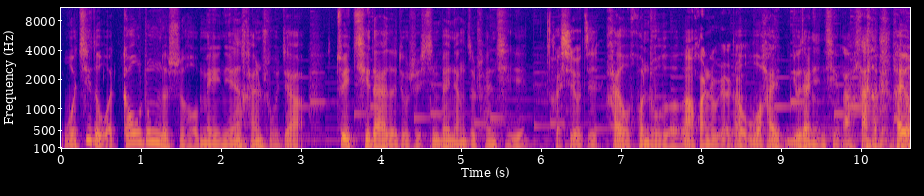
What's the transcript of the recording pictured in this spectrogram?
我记得我高中的时候，每年寒暑假最期待的就是《新白娘子传奇》和《西游记》，还有《还珠格格》啊，《还珠格格》。我还有点年轻啊，还 还有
